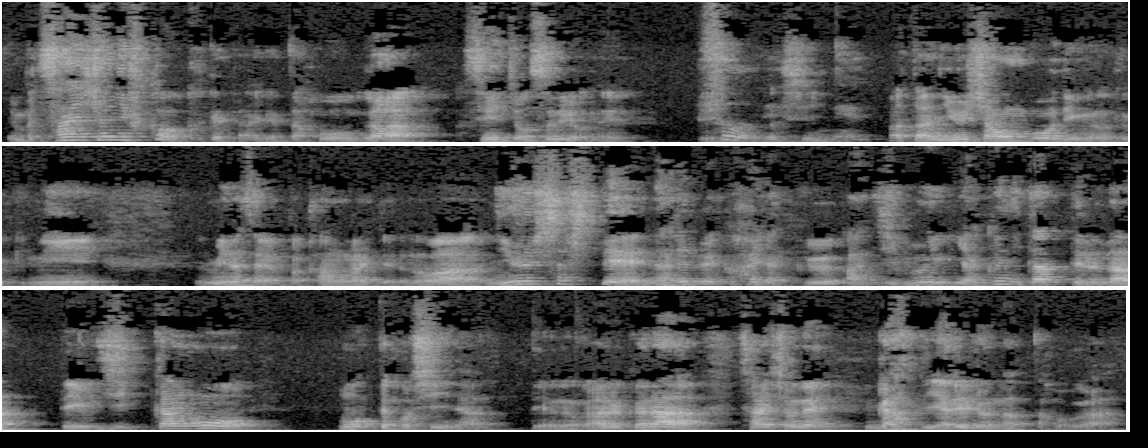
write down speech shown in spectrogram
やっぱ最初に負荷をかけてあげた方が成長するよねっていう話そうですね。あとは入社オンボーディングの時に、皆さんやっぱ考えてるのは、入社してなるべく早く、あ、自分役に立ってるなっていう実感を持ってほしいなっていうのがあるから、最初ね、ガッてやれるようになった方が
